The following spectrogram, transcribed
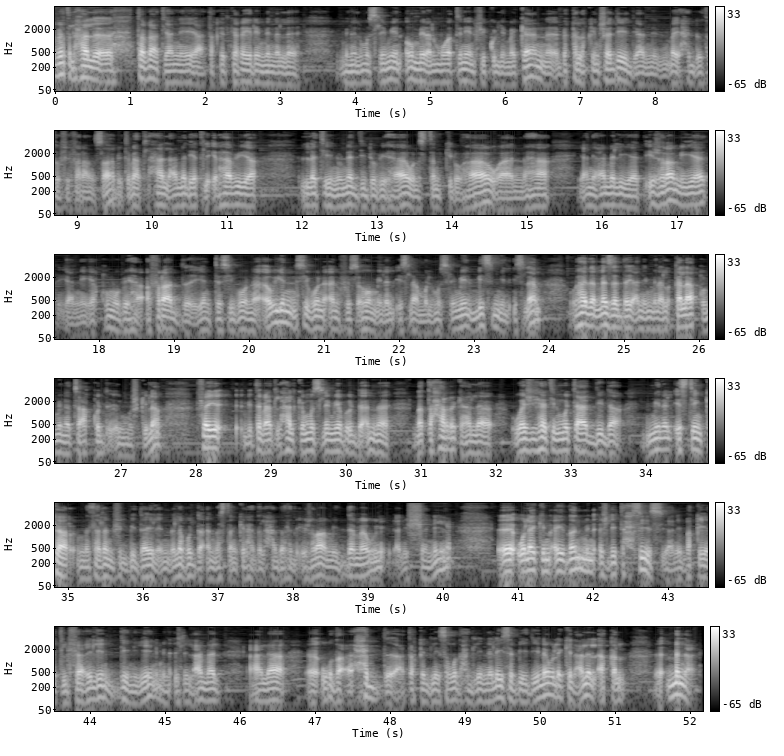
بطبيعة الحال تابعت يعني أعتقد كغيري من من المسلمين أو من المواطنين في كل مكان بقلق شديد يعني ما يحدث في فرنسا. بطبيعة الحال العمليات الإرهابية التي نندد بها ونستنكرها وأنها يعني عمليات إجرامية يعني يقوم بها أفراد ينتسبون أو ينسبون أنفسهم إلى الإسلام والمسلمين باسم الإسلام. وهذا ما زاد يعني من القلق ومن تعقد المشكلة. فبطبيعة الحال كمسلم يبد أن نتحرك على واجهات متعددة من الاستنكار. مثلا في البداية لأن لابد أن نستنكر هذا الحدث الإجرامي الدموي يعني الشنيع آه، ولكن أيضا من أجل تحسيس يعني بقية الفاعلين الدينيين من أجل العمل على آه، وضع حد أعتقد ليس وضع حد لأن ليس بيدينا ولكن على الأقل آه، منع.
